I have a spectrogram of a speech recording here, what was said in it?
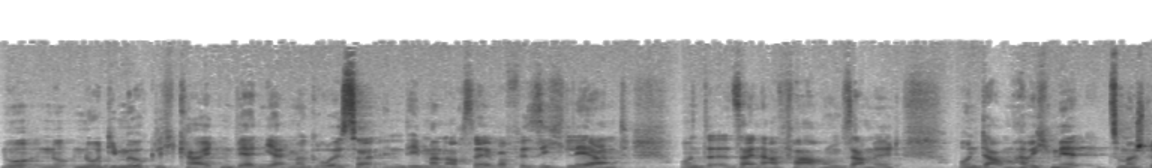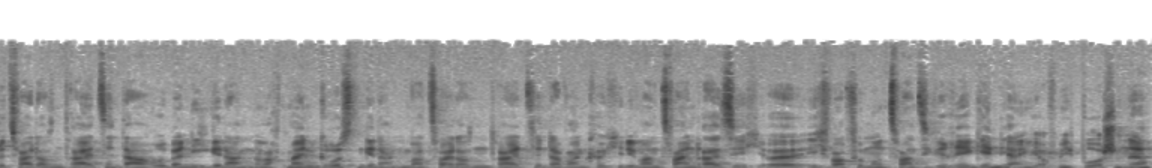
Nur, nur, nur die Möglichkeiten werden ja immer größer, indem man auch selber für sich lernt und äh, seine Erfahrungen sammelt. Und darum habe ich mir zum Beispiel 2013 darüber nie Gedanken gemacht. Mein größten Gedanken war 2013, da waren Köche, die waren 32, äh, ich war 25. Wie reagieren die eigentlich auf mich, Burschen? Ne?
